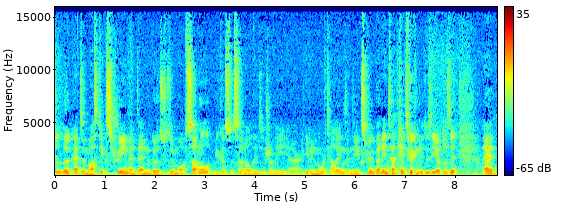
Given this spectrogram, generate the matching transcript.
to look at the most extreme and then goes to the more subtle because the subtle is usually are even more telling than the extreme. But in that Mm-hmm. case, we're going to do the opposite and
